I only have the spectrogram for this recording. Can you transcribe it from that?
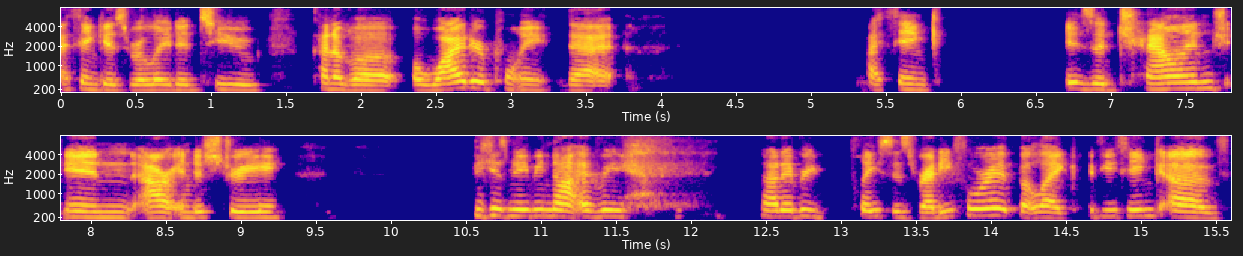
I think is related to kind of a, a wider point that I think is a challenge in our industry because maybe not every not every place is ready for it but like if you think of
